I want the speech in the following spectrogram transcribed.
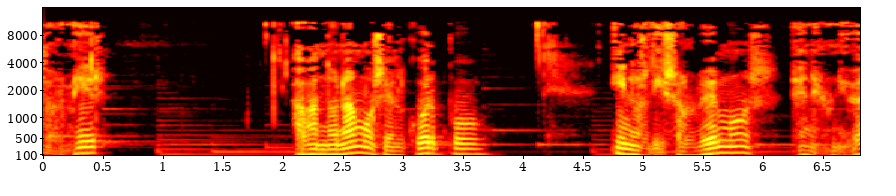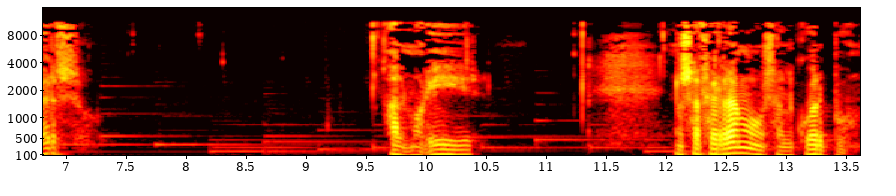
dormir, abandonamos el cuerpo y nos disolvemos en el universo. Al morir, nos aferramos al cuerpo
